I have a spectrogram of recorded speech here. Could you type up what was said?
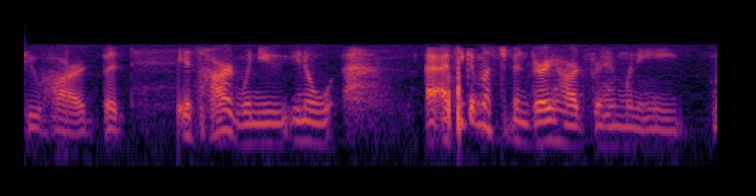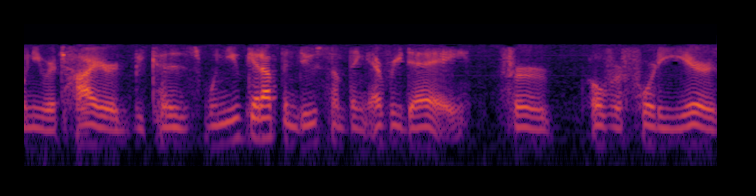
too hard? But it's hard when you you know. I think it must have been very hard for him when he when he retired because when you get up and do something every day for over 40 years,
